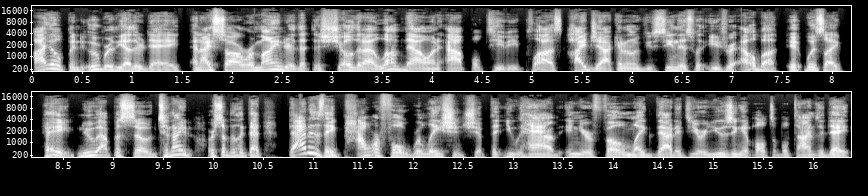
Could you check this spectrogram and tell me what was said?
I opened Uber the other day and I saw a reminder that the show that I love now on Apple TV Plus, Hijack, I don't know if you've seen this with Idris Elba, it was like, hey, new episode tonight or something like that. That is a powerful relationship that you have in your phone like that if you're using it multiple times a day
